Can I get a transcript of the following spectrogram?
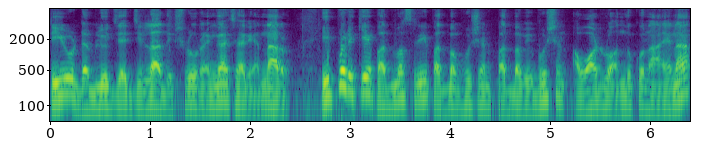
టీయూడబ్ల్యూజే జిల్లా అధ్యక్షుడు రంగాచారి అన్నారు. ఇప్పటికే పద్మశ్రీ పద్మభూషణ్ పద్మవిభూషణ్ అవార్డులు అందుకున్న ఆయన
